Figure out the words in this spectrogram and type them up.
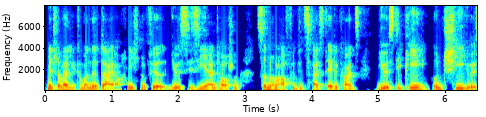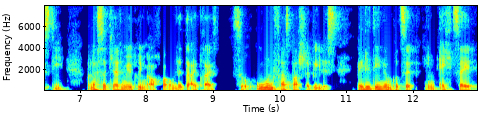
Mittlerweile kann man den DAI auch nicht nur für USDC eintauschen, sondern auch für die zwei Stablecoins USDP und GUSD. Und das erklärt im Übrigen auch, warum der DAI-Preis so unfassbar stabil ist, weil du den im Prinzip in Echtzeit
